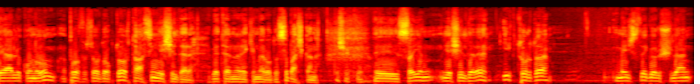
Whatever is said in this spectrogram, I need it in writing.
Değerli konuğum Profesör Doktor Tahsin Yeşildere, Veteriner Hekimler Odası Başkanı. Teşekkür ederim. Ee, Sayın Yeşildere ilk turda mecliste görüşülen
